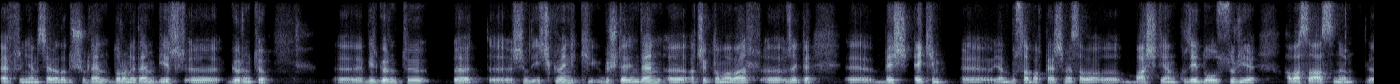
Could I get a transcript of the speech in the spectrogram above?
Efrin yani Sera'da düşürülen drone'den bir e, görüntü. E, bir görüntü Evet, e, şimdi iç güvenlik güçlerinden e, açıklama var. E, özellikle e, 5 Ekim e, yani bu sabah Perşembe sabahı başlayan Kuzeydoğu Suriye hava sahasını e,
